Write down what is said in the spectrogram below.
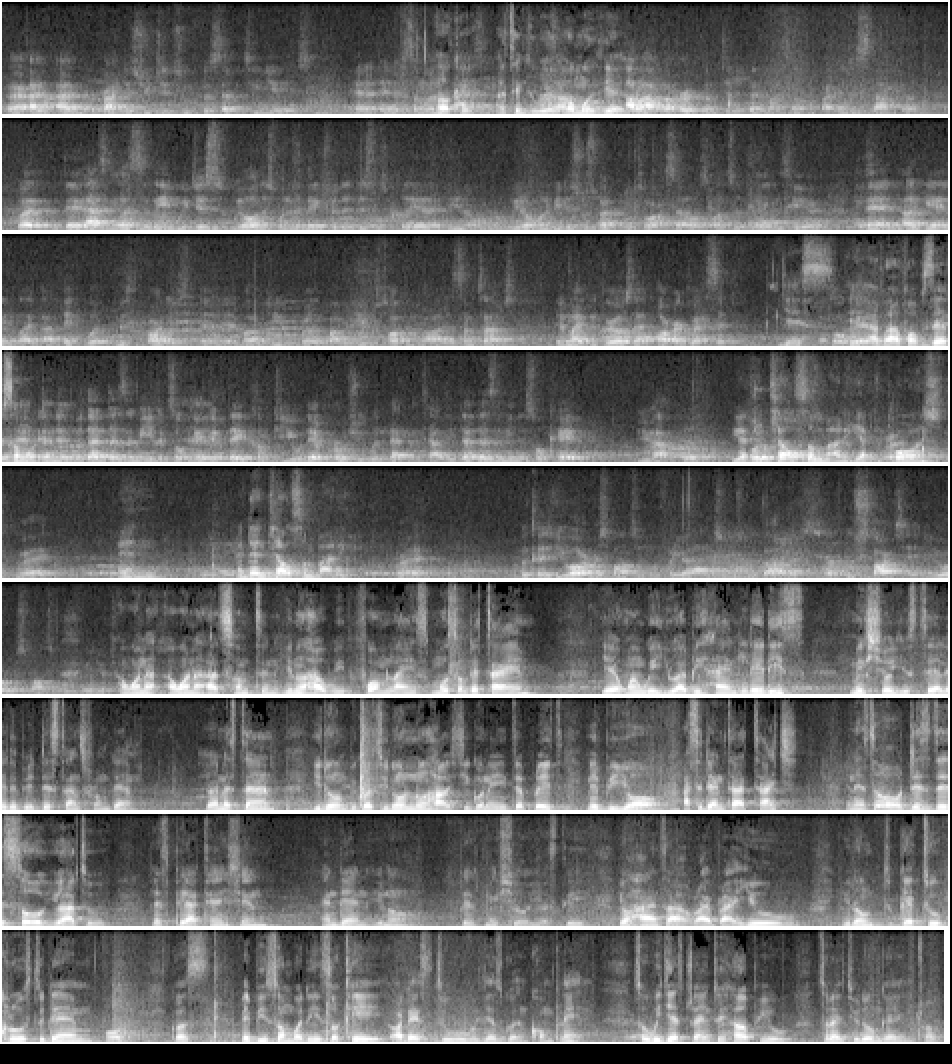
Uh, I, I practiced jujitsu for 17 years. And, and if someone Okay, me, I think we're almost don't- I don't have to hurt them to defend myself. I can just stop them. But they're asking us to leave. We just, we all just wanted to make sure that this was clear. You know, we don't want to be disrespectful to ourselves or to the ladies here. And again, like I think what Mr. Vargas and, and Babaji, Brother Babaji was talking about is sometimes there might be girls that are aggressive. Yes. Okay. Yeah, I've, I've observed And- some of them. and- But that doesn't mean it's okay. If they come to you and they approach you with that mentality, that doesn't mean it's okay. You have to. You have to a tell pause. somebody, you have to Right. pause, Right, and, and then tell somebody. right. Because you are responsible for your actions, regardless of who starts it. You are responsible for your. I want to I wanna add something. You know how we form lines most of the time? Yeah, when we, you are behind ladies, make sure you stay a little bit distance from them. You understand? You don't, because you don't know how she's going to interpret maybe your accidental touch. And then say, oh, this, this. So you have to just pay attention and then, you know, just make sure you stay, your hands are right by you. You don't get too close to them for, because maybe somebody is okay, others too will just go and complain. So we're just trying to help you so that you don't get in trouble.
